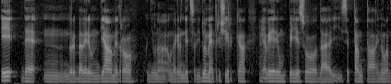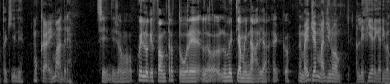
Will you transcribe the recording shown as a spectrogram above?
ed è, mh, dovrebbe avere un diametro, quindi una, una, grandezza di 2 metri circa mm. e avere un peso dai 70 ai 90 kg. Ok. Madre. Sì, diciamo, quello che fa un trattore lo, lo mettiamo in aria, ecco. No, ma io già immagino alle fiere che arriva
